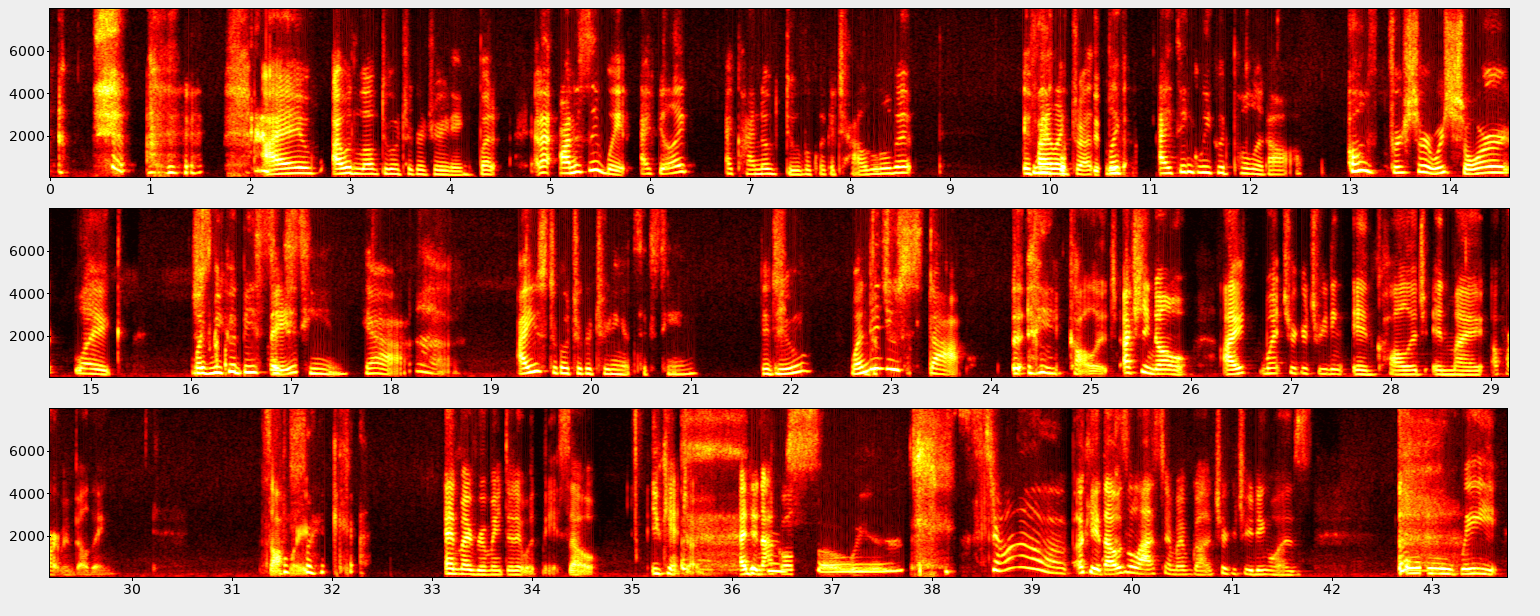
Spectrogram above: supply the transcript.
I I would love to go trick or treating, but and I honestly wait. I feel like I kind of do look like a child a little bit. if We I like dress do. like I think we could pull it off. Oh, for sure. We're short. Like, Like we could be. 16. Yeah. yeah. I used to go trick or treating at 16. Did you? When did you stop? college. Actually, no. I went trick or treating in college in my apartment building. Oh Sophomore Oh my. And my roommate did it with me. So you can't judge. I did not You're go. so weird. Stop. Okay, that was the last time I've gone trick or treating was. Oh, wait.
